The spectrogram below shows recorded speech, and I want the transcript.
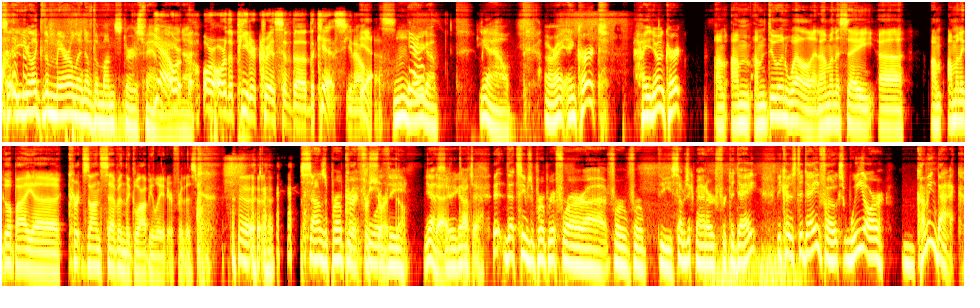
So you're like the Marilyn of the Munsters family. Yeah, or you know? or or the Peter Criss of the the Kiss. You know. Yes. Mm, there you go. Meow. All right, and Kurt, how you doing, Kurt? I'm I'm I'm doing well, and I'm gonna say uh, I'm I'm gonna go by uh, Kurt Zon Seven, the Globulator for this one. Sounds appropriate Kurt for short, the. though. Yes, Yeah, there you go. gotcha. That seems appropriate for our uh, for for the subject matter for today, because today, folks, we are coming back.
